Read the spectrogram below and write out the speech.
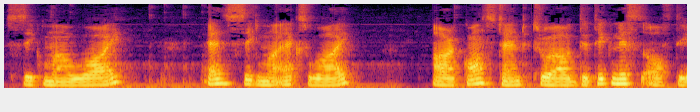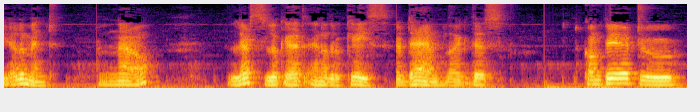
sigma y and sigma xy are constant throughout the thickness of the element. Now let's look at another case, a dam like this. Compared to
